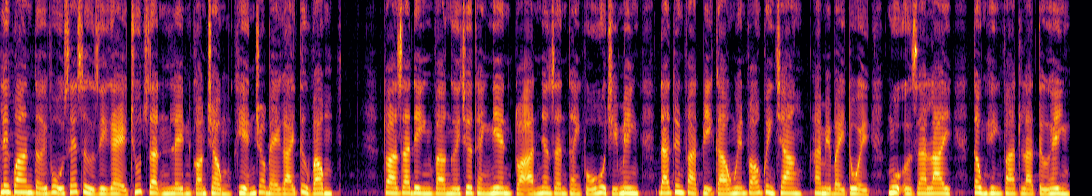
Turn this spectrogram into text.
Liên quan tới vụ xét xử dì ghẻ chút giận lên con chồng khiến cho bé gái tử vong, Tòa gia đình và người chưa thành niên Tòa án Nhân dân thành phố Hồ Chí Minh đã tuyên phạt bị cáo Nguyễn Võ Quỳnh Trang, 27 tuổi, ngụ ở Gia Lai, tổng hình phạt là tử hình.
